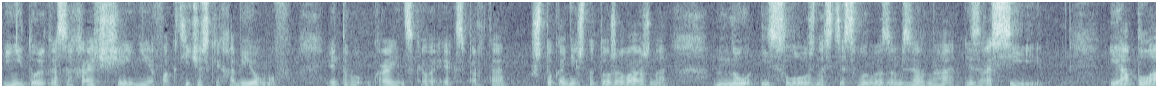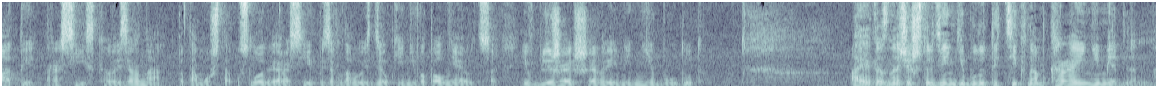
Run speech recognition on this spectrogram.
и не только сокращение фактических объемов этого украинского экспорта, что, конечно, тоже важно, но и сложности с вывозом зерна из России и оплаты российского зерна, потому что условия России по зерновой сделке не выполняются и в ближайшее время не будут. А это значит, что деньги будут идти к нам крайне медленно.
